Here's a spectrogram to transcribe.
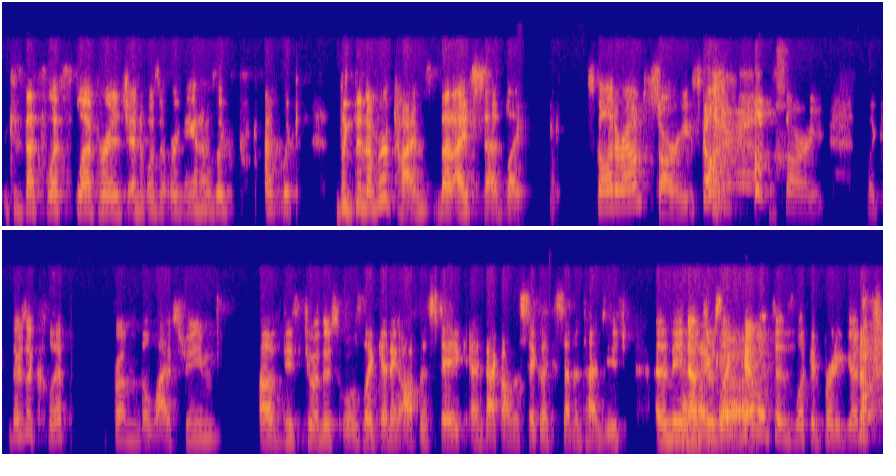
because that's less leverage and it wasn't working. And I was like, I, like like the number of times that I said like scull it around, sorry, scull it around, sorry. Like there's a clip from the live stream of these two other schools like getting off the stake and back on the stake like seven times each. And then the Oh announcer's like, Hamilton's looking pretty good over there.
